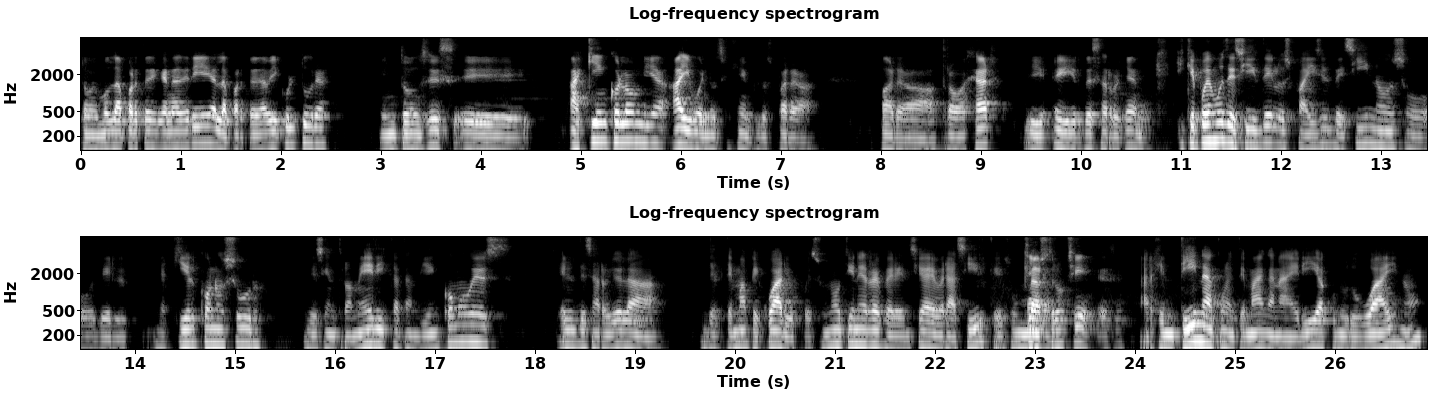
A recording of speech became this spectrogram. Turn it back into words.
tomemos la parte de ganadería, la parte de avicultura. Entonces, Aquí en Colombia hay buenos ejemplos para, para trabajar e ir desarrollando. ¿Y qué podemos decir de los países vecinos o del, de aquí el cono sur, de Centroamérica también? ¿Cómo ves el desarrollo de la, del tema pecuario? Pues uno tiene referencia de Brasil, que es un monstruo. Sí, Argentina con el tema de ganadería, con Uruguay, ¿no?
